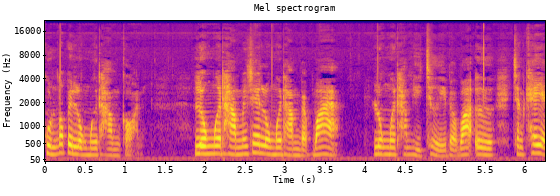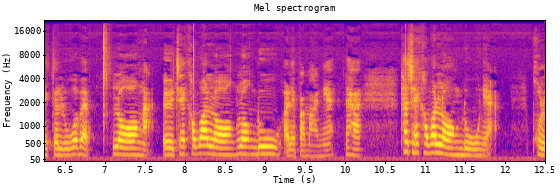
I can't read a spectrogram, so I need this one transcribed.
คุณต้องไปลงมือทำก่อน ลงมือทำไม่ใช่ลงมือทำแบบว่าลงมือทำเฉยๆแบบว่าเออ ฉันแค่อยากจะรู้ว่าแบบลองอะ่ะเออใช้คำว่าลองลองดูอะไรประมาณเนี้ยนะคะ ถ้าใช้คำว่าลองดูเนี่ย ผล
